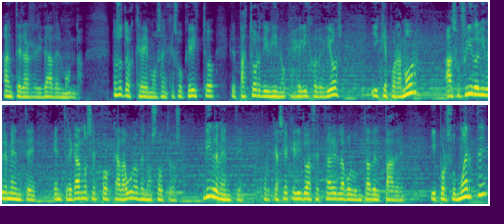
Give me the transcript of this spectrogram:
ante la realidad del mundo. Nosotros creemos en Jesucristo, el Pastor Divino, que es el Hijo de Dios, y que por amor ha sufrido libremente, entregándose por cada uno de nosotros, libremente, porque así ha querido aceptar en la voluntad del Padre, y por su muerte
